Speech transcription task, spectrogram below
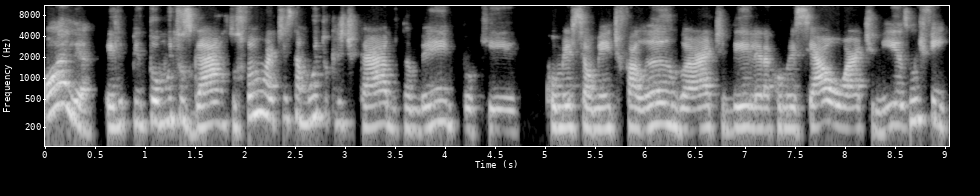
olha, ele pintou muitos gatos, foi um artista muito criticado também, porque comercialmente falando, a arte dele era comercial ou arte mesmo, enfim.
